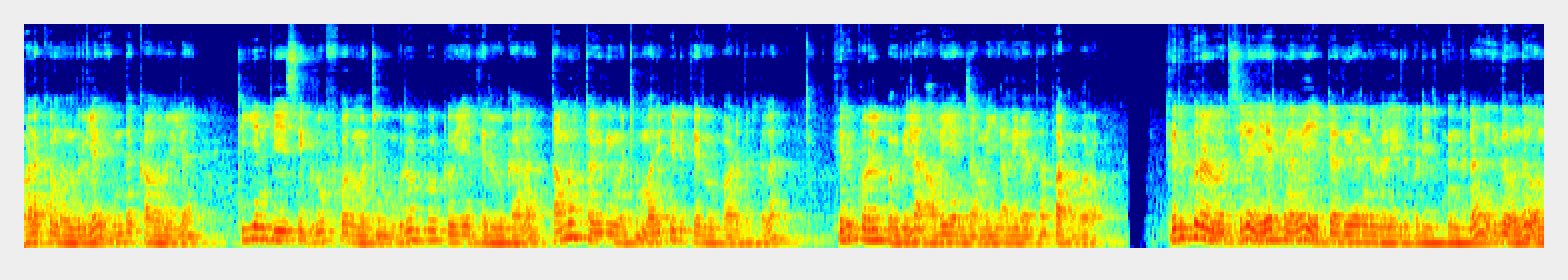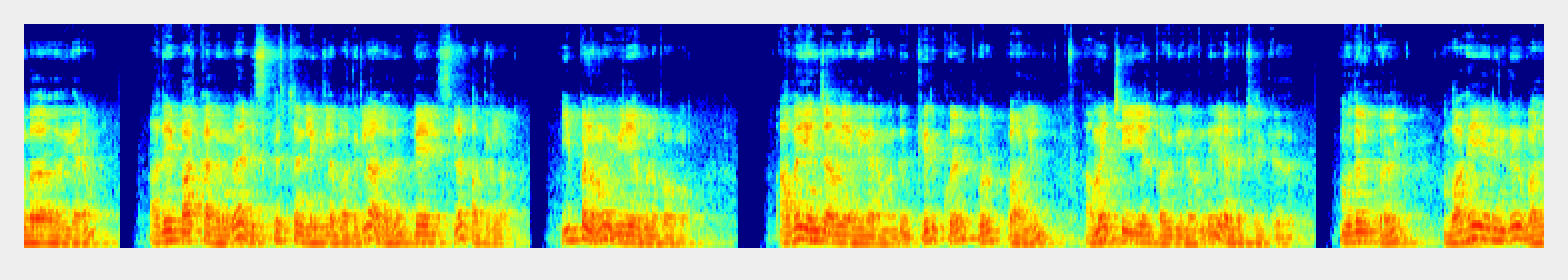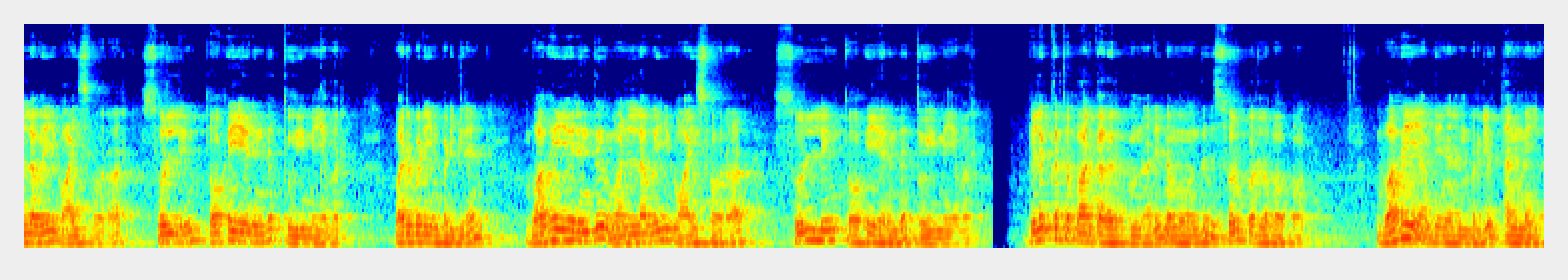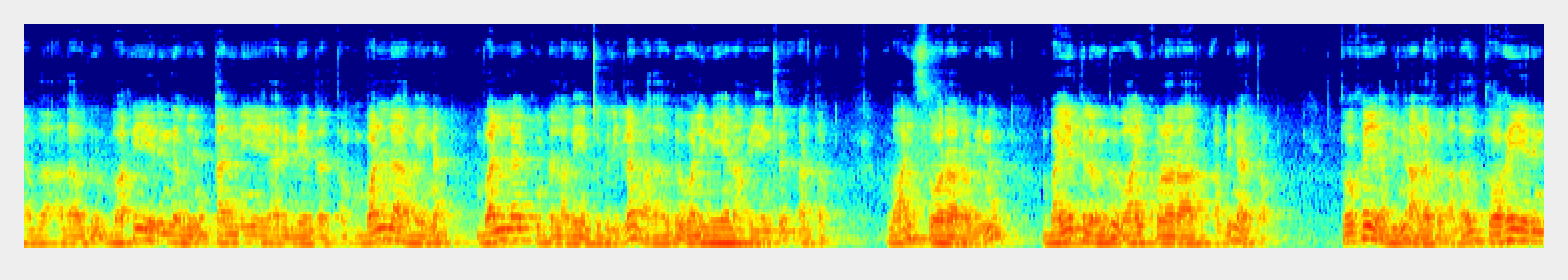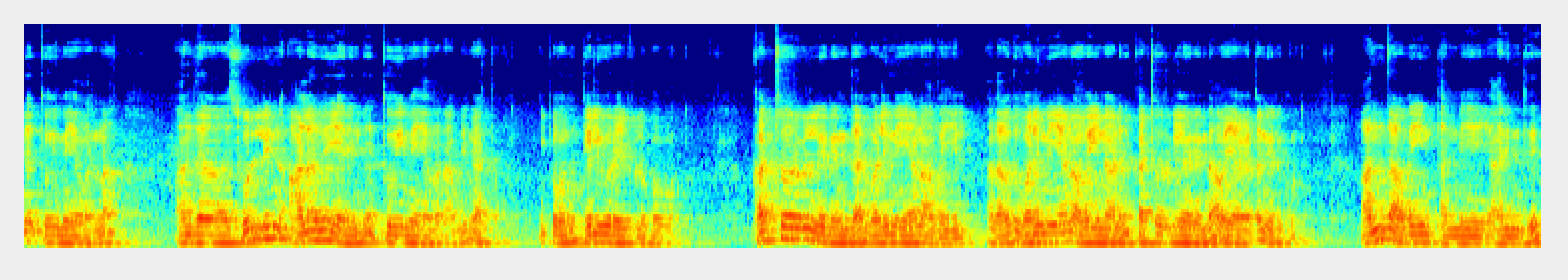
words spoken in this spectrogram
வணக்கம் நண்பர்களே. இந்த காணொலியில் டிஎன்பிஎஸ்சி குரூப் ஃபோர் மற்றும் குரூப் டூ டூ ஏ தேர்வுக்கான தமிழ் தகுதி மற்றும் மதிப்பீட்டு தேர்வு பாடத்திட்டத்தில் திருக்குறள் பகுதியில் அவையஞ்சாமை அதிகாரத்தை பார்க்க போகிறோம் திருக்குறள் வரிசையில் ஏற்கனவே எட்டு அதிகாரங்கள் வெளியிடப்பட்டிருக்கின்றன. இது வந்து ஒன்பதாவது அதிகாரம். அதை பார்க்காதவங்க டிஸ்கிரிப்ஷன் லிங்கில் பார்த்துக்கலாம் அல்லது பிளேலிஸ்ட்டில் பார்த்துக்கலாம். இப்போ நம்ம வீடியோக்குள்ளே போவோம். அவையஞ்சாமை அதிகாரம் வந்து திருக்குறள் பொருட்பாலில் அமைச்சியல் பகுதியில் வந்து இடம்பெற்றிருக்கிறது. முதல் குறள் வகையறிந்து வல்லவை வாய் சோரார் சொல்லின் தொகையறிந்த தூய்மையவர். மறுபடியும் படிக்கிறேன். வகையறிந்து வல்லவை வாய் சோறார் சொல்லின் தொகையறிந்த தூய்மையவர். விளக்கத்தை பார்க்காததுக்கு முன்னாடி நம்ம வந்து சொற்பொருளை பார்ப்போம். வகை அப்படின்னா நண்பர்களே தன்மை. அதாவது வகை அறிந்து அப்படின்னா தன்மையை அறிந்து என்று அர்த்தம். வல்ல அவைனா வல்ல கூட்டல் அவை என்று குறிக்கலாம். அதாவது வலிமையான அவை என்று அர்த்தம். வாய் சோறார் அப்படின்னா பயத்தில் வந்து வாய் குளறார் அப்படின்னு அர்த்தம். தொகை அப்படின்னா அளவு. அதாவது தொகை அறிந்த தூய்மையவர்னா அந்த சொல்லின் அளவை அறிந்த தூய்மையவர் அப்படின்னு அர்த்தம். இப்போ வந்து தெளிவுரைக்குள்ளே போவோம். கற்றோர்கள் நிறைந்த வலிமையான அவையில் அதாவது வலிமையான அவையினாலே கற்றோர்கள் நிறைந்த அவையாகத்தான் இருக்கும். அந்த அவையின் தன்மையை அறிந்து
